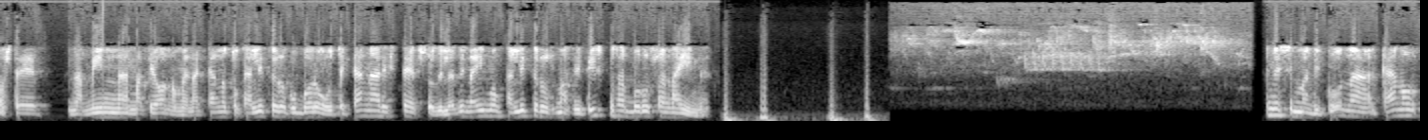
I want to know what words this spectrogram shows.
Ώστε να μην ματαιώνομαι, να κάνω το καλύτερο που μπορώ, ούτε καν να αριστεύσω. Δηλαδή να είμαι ο καλύτερος μαθητής που θα μπορούσα να είμαι. Είναι σημαντικό να κάνω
